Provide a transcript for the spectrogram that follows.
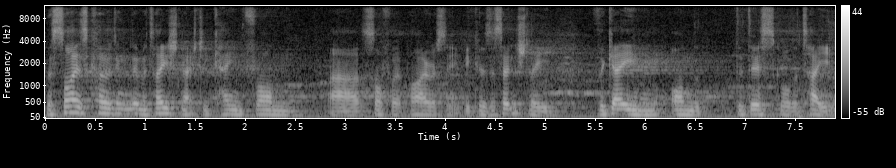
The size coding limitation actually came from uh, software piracy because essentially the game on the, the disc or the tape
